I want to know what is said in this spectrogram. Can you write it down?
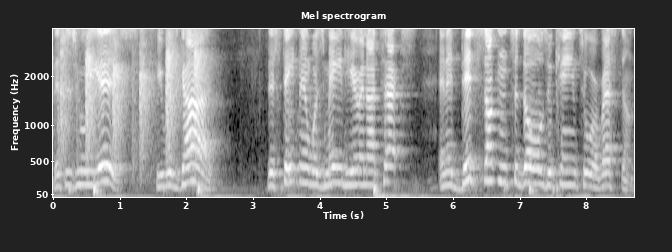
This is who he is. He was God. This statement was made here in our text, and it did something to those who came to arrest him.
